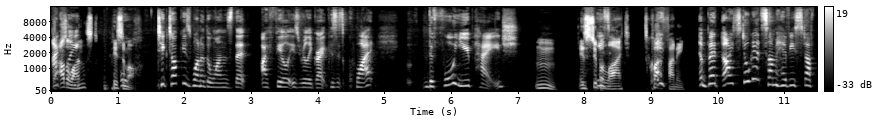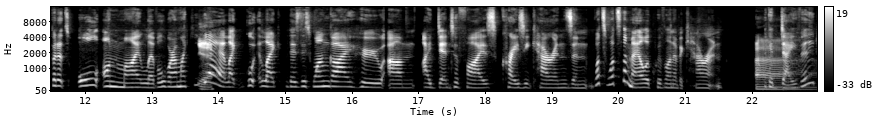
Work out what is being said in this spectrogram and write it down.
The Actually- other ones, piss them off. TikTok is one of the ones that I feel is really great because it's quite the for you page. Mm. It's super Is- light. It's quite is- funny. But I still get some heavy stuff, but it's all on my level where I'm like, Yeah. yeah, like good. Like there's this one guy who um identifies crazy Karens and what's what's the male equivalent of a Karen? Like a uh, David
